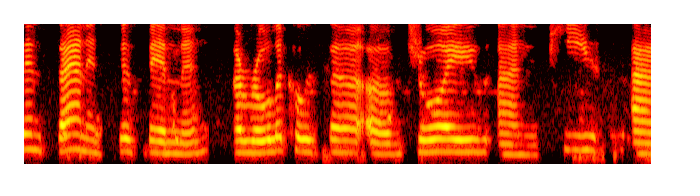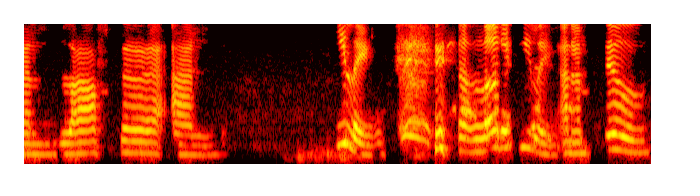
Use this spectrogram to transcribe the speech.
since then it's just been a roller coaster of joy and peace and laughter and healing, a lot of healing, and I'm still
